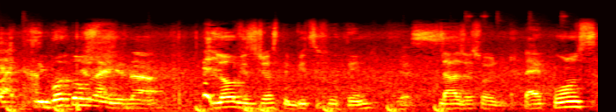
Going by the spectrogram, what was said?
like the bottom line is that love is just a beautiful thing. yes. That's just what like once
